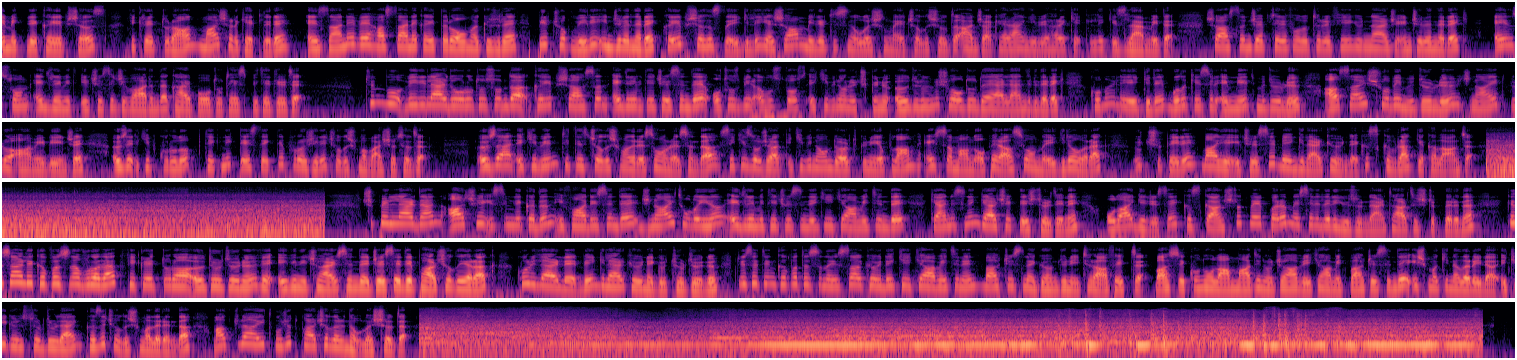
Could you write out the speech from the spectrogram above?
Emekli kayıp şahıs Fikret Duran maaş hareketleri, eczane ve hastane kayıtları olmak üzere birçok veri incelenerek kayıp şahısla ilgili yaşam belirtisine ulaşılmaya çalışıldı ancak herhangi bir hareketlilik izlenmedi. Şahsın cep telefonu trafiği günlerce incelenerek en son Edremit ilçesi civarında kaybolduğu tespit edildi. Tüm bu veriler doğrultusunda kayıp şahsın Edremit ilçesinde 31 Ağustos 2013 günü öldürülmüş olduğu değerlendirilerek konuyla ilgili Balıkesir Emniyet Müdürlüğü, Asayiş Şube Müdürlüğü, Cinayet Büro Amirliğince özel ekip kurulup teknik destekli projeli çalışma başlatıldı. Özel ekibin titiz çalışmaları sonrasında 8 Ocak 2014 günü yapılan eş zamanlı operasyonla ilgili olarak 3 şüpheli Balya ilçesi Bengiler köyünde kıskıvrak yakalandı. Şüphelilerden AÇ isimli kadın ifadesinde cinayet olayını Edremit ilçesindeki ikametinde kendisinin gerçekleştirdiğini, olay gecesi kıskançlık ve para meseleleri yüzünden tartıştıklarını, keserle kafasına vurarak Fikret Durak'ı öldürdüğünü ve evin içerisinde cesedi parçalayarak kolilerle Bengiler köyüne götürdüğünü, cesedin kafatasını ise köydeki ikametinin bahçesine gömdüğünü itiraf etti. Bahse konu olan maden ocağı ve ikamet bahçesinde iş makinalarıyla iki gün sürdürülen kazı çalışmalarında maktule ait vücut parçalarına ulaşıldı.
